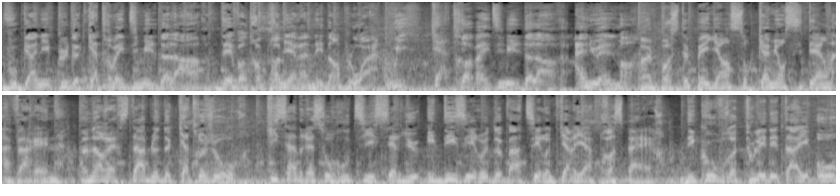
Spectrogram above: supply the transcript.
vous gagnez plus de 90 000 dès votre première année d'emploi. Oui, 90 000 annuellement. Un poste payant sur camion-citerne à Varennes. Un horaire stable de 4 jours qui s'adresse aux routiers sérieux et désireux de bâtir une carrière prospère. Découvre tous les détails au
